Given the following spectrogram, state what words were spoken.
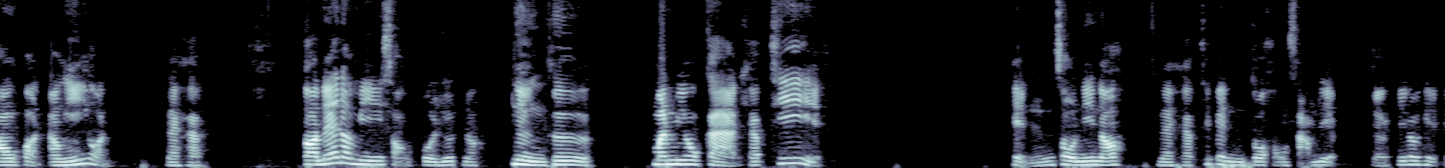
เอาก่อนเอางี้ก่อนนะครับ ตอนนี้เรามีสองกลยุทธ์เนาะหนึ่งคือมันมีโอกาสครับที่ เห็นโซนนี้เนาะนะครับ ที่เป็นตัวของสามเหลี่ยมอย่างที่เราเห็น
